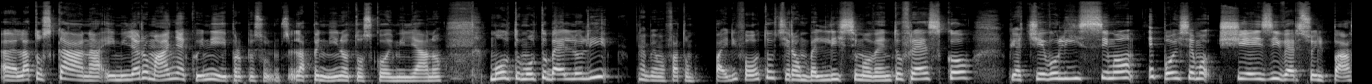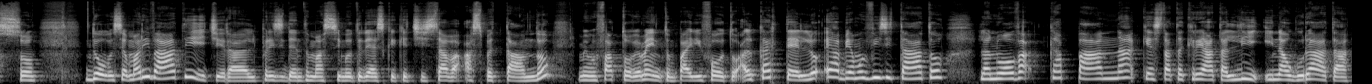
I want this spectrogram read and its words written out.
eh, la Toscana e Emilia Romagna e quindi proprio sull'Appennino tosco-emiliano. Molto molto bello lì, abbiamo fatto un paio di foto, c'era un bellissimo vento fresco, piacevolissimo e poi siamo scesi verso il passo. Dove siamo arrivati, c'era il presidente Massimo Tedeschi che ci stava aspettando, abbiamo fatto ovviamente un paio di foto al cartello e abbiamo visitato la nuova capanna che è stata creata lì, inaugurata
